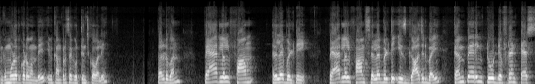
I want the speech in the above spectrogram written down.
ఇంకా మూడోది కూడా ఉంది. ఇవి కంపల్సరీ గుర్తుంచుకోవాలి. Third one parallel form reliability parallel forms reliability is gauged by comparing two different test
